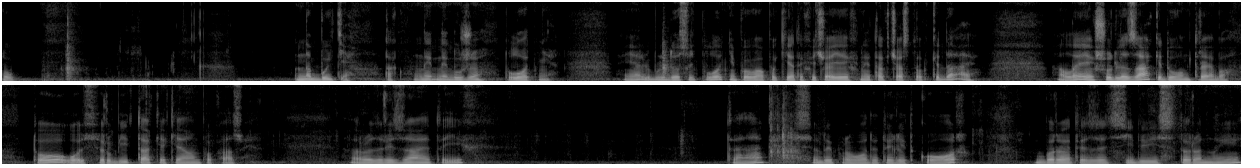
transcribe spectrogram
ну, набиті, так, не, не дуже плотні. Я люблю досить плотні ПВА пакети, хоча я їх не так часто кидаю. Але якщо для закиду вам треба, то ось робіть так, як я вам показую. Розрізаєте їх. Так, сюди проводите літкор. Берете за ці дві сторони.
